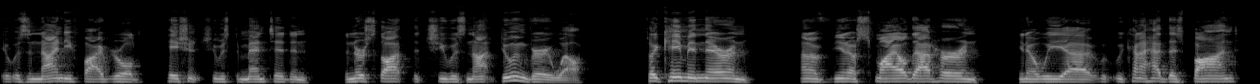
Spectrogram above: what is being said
It was a 95 year old patient. She was demented, and the nurse thought that she was not doing very well. So I came in there and kind of you know smiled at her and you know we uh, we kind of had this bond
